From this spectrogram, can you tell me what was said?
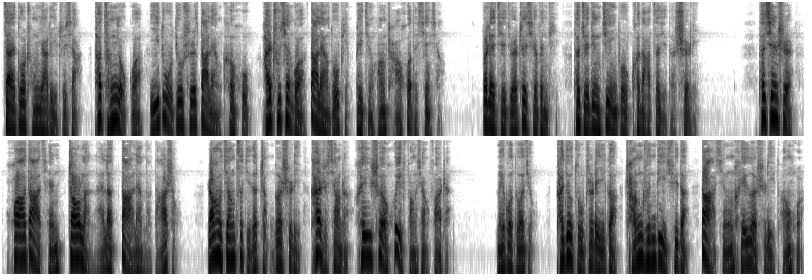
在多重压力之下。他曾有过一度丢失大量客户，还出现过大量毒品被警方查获的现象。为了解决这些问题，他决定进一步扩大自己的势力。他先是花大钱招揽来了大量的打手，然后将自己的整个势力开始向着黑社会方向发展。没过多久，他就组织了一个长春地区的大型黑恶势力团伙，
